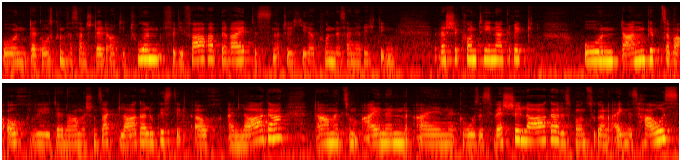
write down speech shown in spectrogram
und der Großkundenversand stellt auch die Touren für die Fahrer bereit, dass natürlich jeder Kunde seine richtigen Wäschecontainer kriegt. Und dann gibt es aber auch, wie der Name schon sagt, Lagerlogistik, auch ein Lager. Da haben wir zum einen ein großes Wäschelager, das ist bei uns sogar ein eigenes Haus,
